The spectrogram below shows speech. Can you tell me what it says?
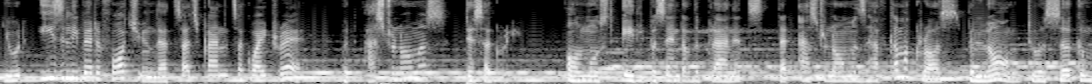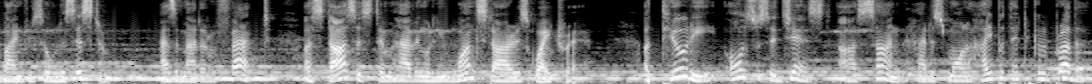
You would easily bet a fortune that such planets are quite rare, but astronomers disagree. Almost 80% of the planets that astronomers have come across belong to a circumbinary solar system. As a matter of fact, a star system having only one star is quite rare. A theory also suggests our sun had a small hypothetical brother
